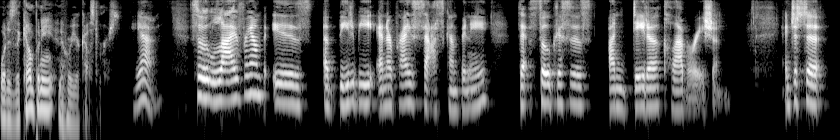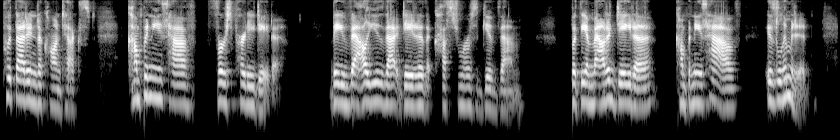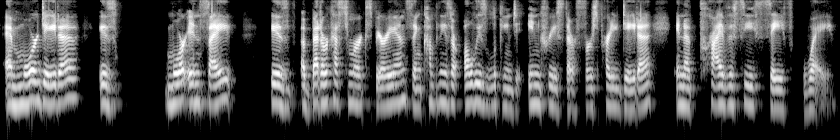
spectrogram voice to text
What is the company and who are your customers? Yeah. So LiveRamp is a B2B enterprise SaaS company that focuses on data collaboration. And just to put that into context, companies have first party data. They value that data that customers give them. But the amount of data companies have is limited. And more data is more insight, is a better customer experience. And companies are always looking to increase their first party data in a privacy safe way.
